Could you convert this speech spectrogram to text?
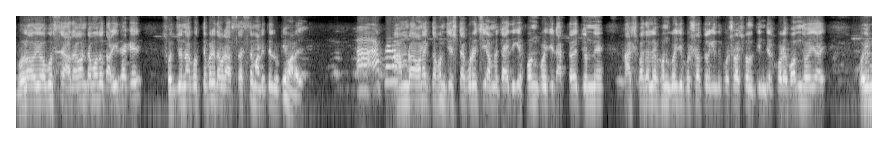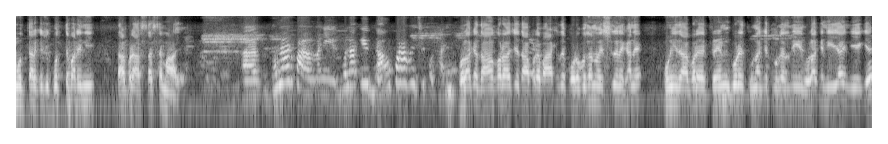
ভোলা ওই অবস্থায় আধা ঘণ্টার মতো দাঁড়িয়ে থাকে সহ্য না করতে পারে তারপর আস্তে আস্তে মাটিতে লুটিয়ে মারা যায়। আমরা অনেক তখন চেষ্টা করেছি আমরা চারিদিকে ফোন করেছি ডাক্তারের জন্য হাসপাতালে ফোন করেছি পশু হাসপাতালে কিন্তু পশু হাসপাতাল তিনটের পরে বন্ধ হয়ে যায়। ওই মুহূর্তে আর কিছু করতে পারিনি তারপরে আস্তে আস্তে মারা যায়। ভোলার মানে ভোলাকে দাহ করা হয়েছে কোথায়? ভোলাকে দাওয়া করা হয়েছে তারপরে বারাসাতে পৌরপ্রধানও এসেছিলেন এখানে। উনি তারপরে ট্রেন করে উনাকে তুলে নিয়ে ভোলাকে নিয়ে যায় নিয়ে গিয়ে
